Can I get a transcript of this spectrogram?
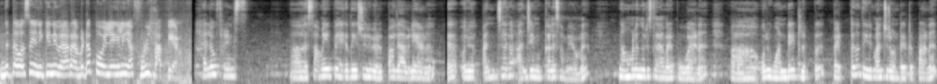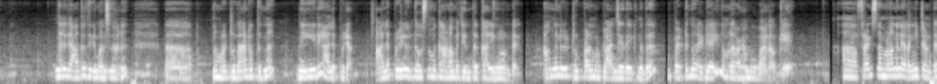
ഇന്നത്തെ ദിവസം എനിക്കിനി വേറെ എവിടെ പോയില്ലെങ്കിലും ഞാൻ ഫുൾ ഹാപ്പിയാണ് ഹലോ ഫ്രണ്ട്സ് സമയം ഇപ്പൊ ഏകദേശം ഒരു വെളുപ്പ രാവിലെയാണ്. ഒരു അഞ്ചര അഞ്ചേ മുക്കാല സമയമാണ്. നമ്മളിന്നൊരു സ്ഥലം വരെ പോവുകയാണ് ഒരു വൺ ഡേ ട്രിപ്പ് പെട്ടെന്ന് തീരുമാനിച്ചൊരു വൺ ഡേ ട്രിപ്പാണ് ഇന്നലെ രാത്രി തീരുമാനിച്ചതാണ് നമ്മൾ ട്രിവാൻഡ്രത്ത് നിന്ന് നേരെ ആലപ്പുഴ. ആലപ്പുഴയിൽ ഒരു ദിവസം നമുക്ക് കാണാൻ പറ്റിയ എന്തൊക്കെ കാര്യങ്ങളുണ്ട്? അങ്ങനെ ഒരു ട്രിപ്പാണ് നമ്മൾ പ്ലാൻ ചെയ്തേക്കുന്നത്. പെട്ടെന്ന് റെഡിയായി നമ്മൾ ഇറങ്ങാൻ പോവാണ് ഓക്കെ ഫ്രണ്ട്സ് നമ്മൾ അങ്ങനെ ഇറങ്ങിയിട്ടുണ്ട്.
